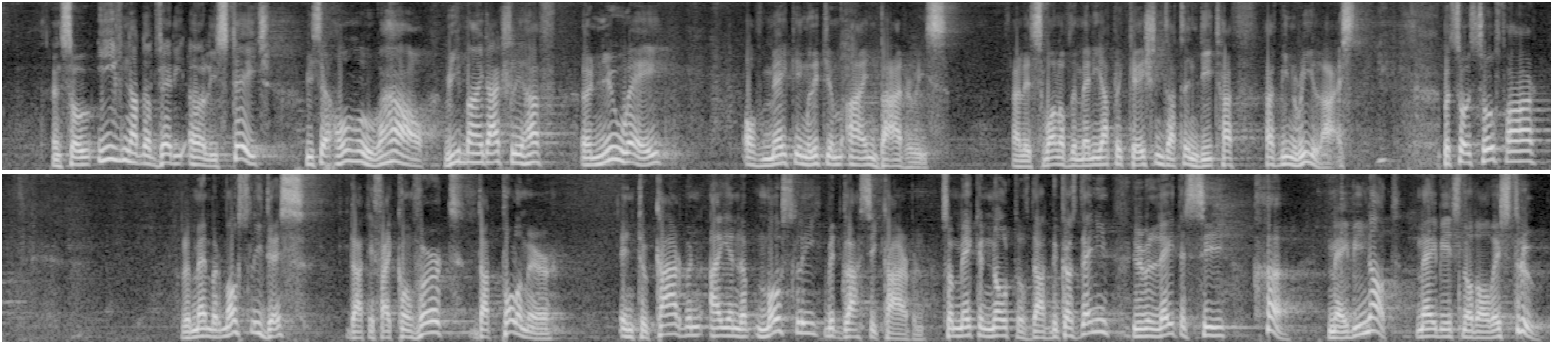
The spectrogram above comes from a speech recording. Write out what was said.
And so even at a very early stage, we said, oh, wow, we might actually have a new way of making lithium ion batteries. And it's one of the many applications that indeed have, have been realized. But so, so far, remember mostly this, that if I convert that polymer into carbon, I end up mostly with glassy carbon. So make a note of that, because then you, you will later see, huh, maybe not. Maybe it's not always true.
